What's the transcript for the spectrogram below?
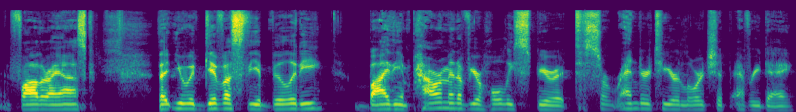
And Father, I ask that you would give us the ability, by the empowerment of your Holy Spirit, to surrender to your Lordship every day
